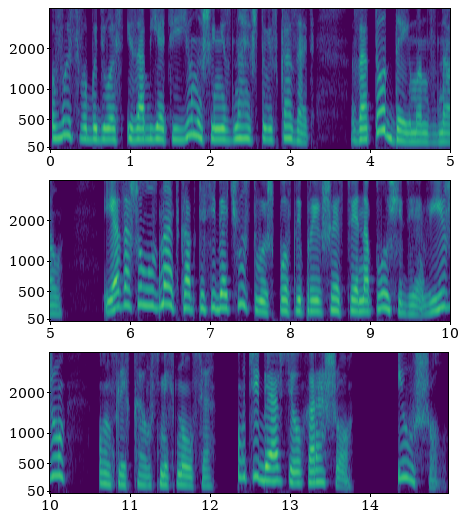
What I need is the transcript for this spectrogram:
Высвободилась из объятий юноши, не зная, что и сказать. Зато Деймон знал. «Я зашел узнать, как ты себя чувствуешь после происшествия на площади. Вижу...» Он слегка усмехнулся. «У тебя все хорошо». И ушел.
